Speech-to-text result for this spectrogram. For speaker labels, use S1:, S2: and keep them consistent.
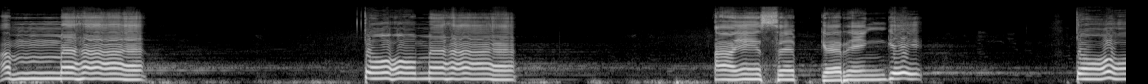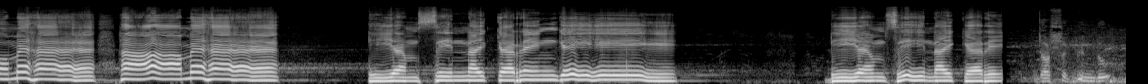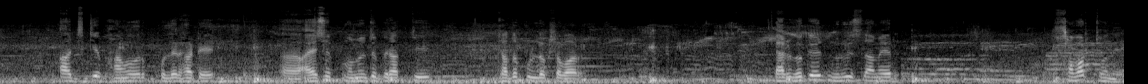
S1: हम हैं तुम हैं आए सब करेंगे तुम हैं हम हैं डीएमसी नहीं करेंगे डीएमसी नहीं करेंगे
S2: দর্শকবিন্দু আজকে ভাঙর ফুলের হাটে আইএসএফ মনোনীত প্রার্থী যাদবপুর লোকসভার অ্যাডভোকেট নুরুল ইসলামের সমর্থনে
